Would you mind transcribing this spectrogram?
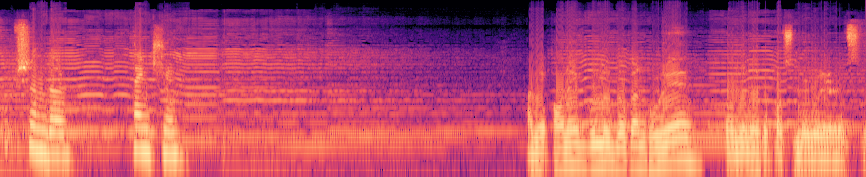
খুব সুন্দর। থ্যাংক ইউ আমি অনেকগুলো দোকান ঘুরে জন্য পছন্দ করে রয়েছি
